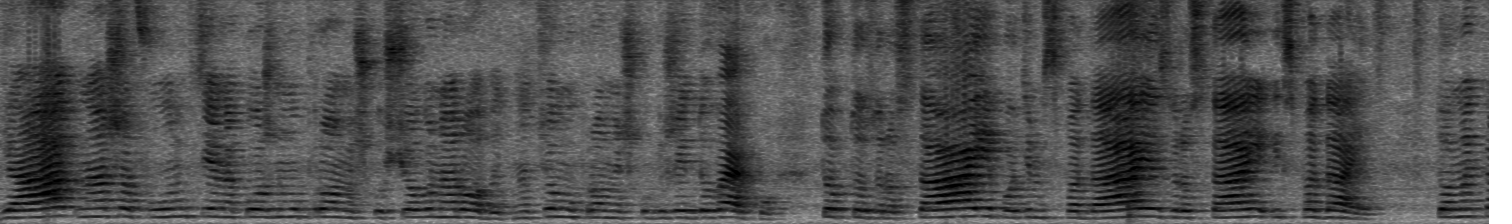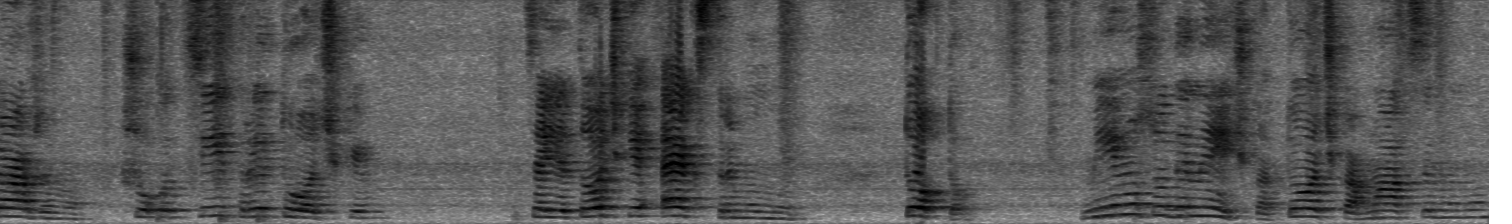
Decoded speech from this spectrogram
Як наша функція на кожному проміжку, що вона робить? На цьому проміжку біжить доверху. Тобто зростає, потім спадає, зростає і спадає. То ми кажемо, що оці три точки це є точки екстремуму. Тобто мінус одиничка, точка максимуму.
